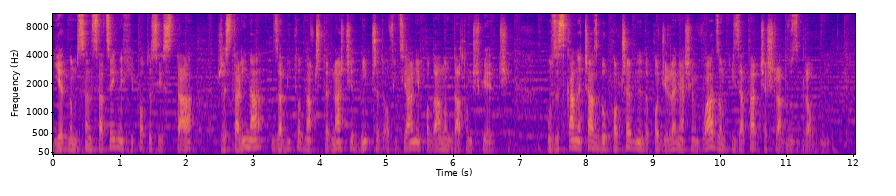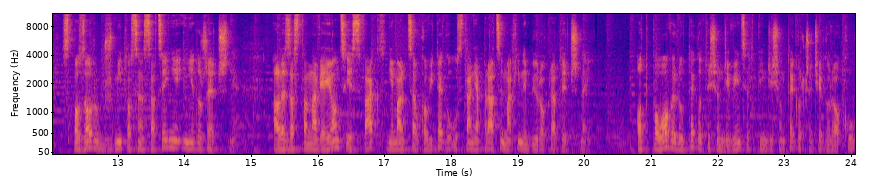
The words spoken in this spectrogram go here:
Jedną z sensacyjnych hipotez jest ta, że Stalina zabito na 14 dni przed oficjalnie podaną datą śmierci. Uzyskany czas był potrzebny do podzielenia się władzą i zatarcia śladów zbrodni. Z pozoru brzmi to sensacyjnie i niedorzecznie, ale zastanawiający jest fakt niemal całkowitego ustania pracy machiny biurokratycznej. Od połowy lutego 1953 roku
